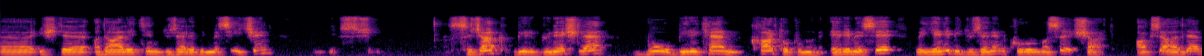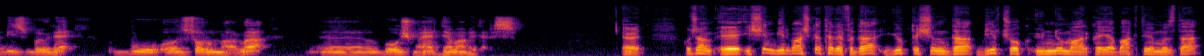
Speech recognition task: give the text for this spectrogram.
e, işte adaletin düzelebilmesi için sıcak bir güneşle bu biriken kar topunun erimesi ve yeni bir düzenin kurulması şart. Aksi halde biz böyle bu sorunlarla e, boğuşmaya devam ederiz. Evet. Hocam e, işin bir başka tarafı da yurt dışında birçok ünlü markaya baktığımızda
